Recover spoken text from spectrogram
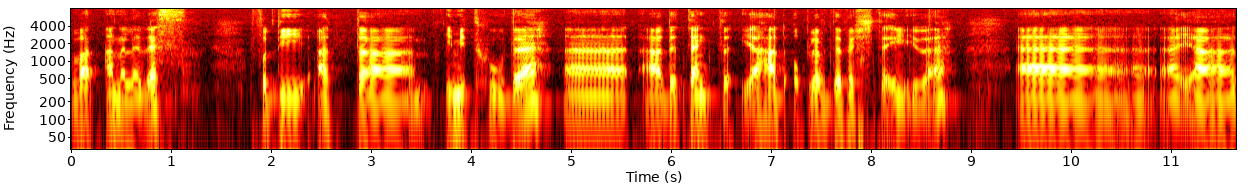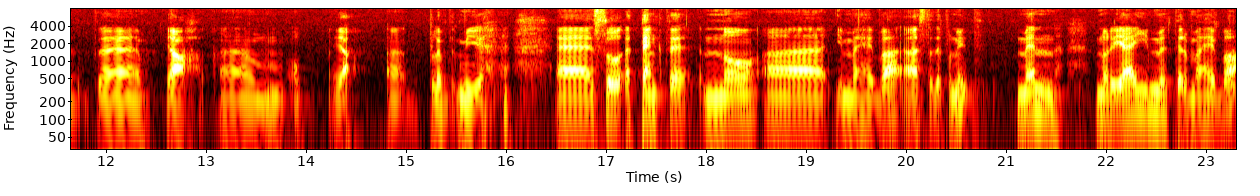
var annerledes fordi at uh, i mitt hode uh, hadde tenkt Jeg hadde opplevd det verste i livet. Uh, jeg hadde ja, um, opp, ja, opplevd mye. så jeg tenkte nå i Meheba jeg stedet på nytt. men når jeg møter Meheba,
